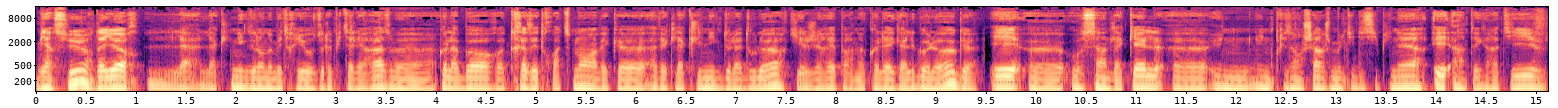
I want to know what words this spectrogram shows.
Bien sûr. D'ailleurs, la, clinique de l'endométriose de l'hôpital Erasme euh, collabore très étroitement avec, euh, avec la clinique de la douleur qui est gérée par nos collègues algologues et euh, au sein de laquelle une, une prise en charge multidisciplinaire et intégrative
